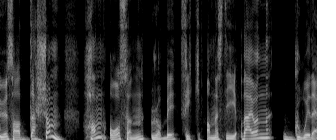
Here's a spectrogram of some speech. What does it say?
USA dersom han og sønnen Robbie fikk amnesti. Og det er jo en god idé.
